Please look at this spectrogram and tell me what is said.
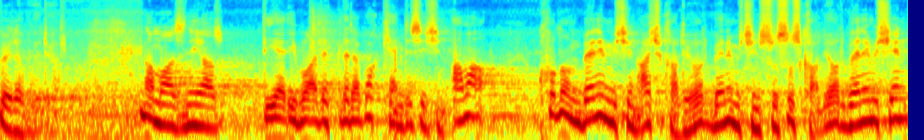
böyle buyuruyor. Namaz, niyaz, diğer ibadetlere bak kendisi için. Ama kulum benim için aç kalıyor, benim için susuz kalıyor, benim için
